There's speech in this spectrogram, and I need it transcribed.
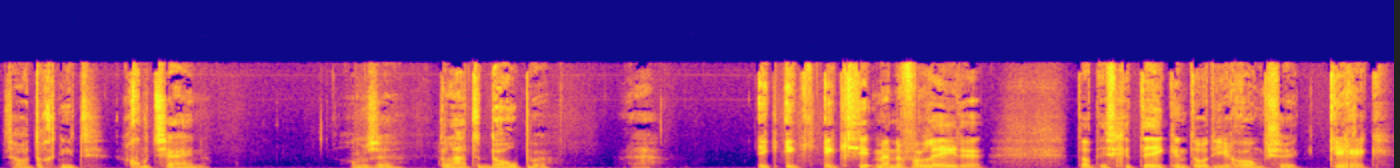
zou het toch niet goed zijn om ze te laten dopen? Ja. Ik, ik, ik zit met een verleden dat is getekend door die Roomse kerk.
